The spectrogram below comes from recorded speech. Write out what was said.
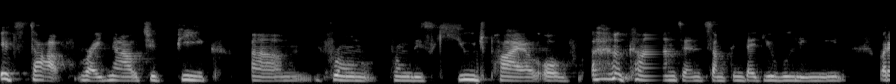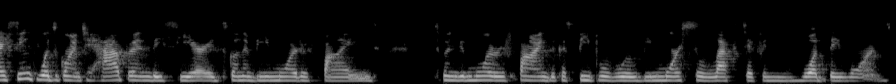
it's tough right now to pick um, from from this huge pile of content something that you really need but i think what's going to happen this year it's going to be more refined. It's going to be more refined because people will be more selective in what they want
